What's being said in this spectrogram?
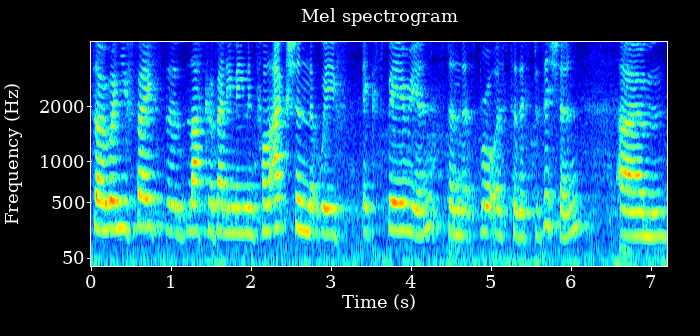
So when you face the lack of any meaningful action that we've experienced and that's brought us to this position, um,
